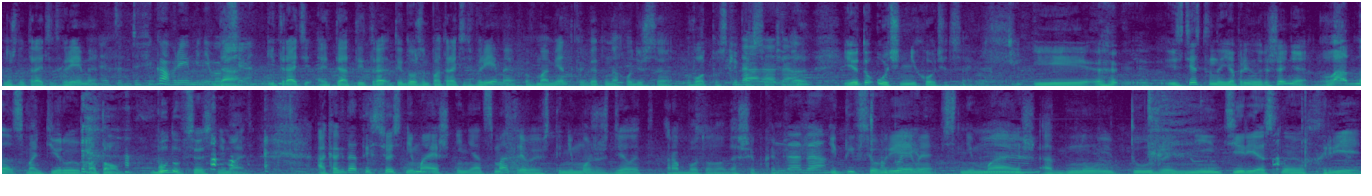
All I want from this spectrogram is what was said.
нужно тратить время. Это дофига времени вообще. Да, и тратить, это ты, ты должен потратить время в момент, когда ты находишься в отпуске, Да, по да, сути, да. да. И это очень не хочется. И, естественно, я принял решение, ладно, смонтирую потом, буду все снимать. А когда ты все снимаешь и не отсматриваешь, ты не можешь делать работу над ошибками. Да-да. И ты все О, время блин. снимаешь одну и ту же неинтересную хрень.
